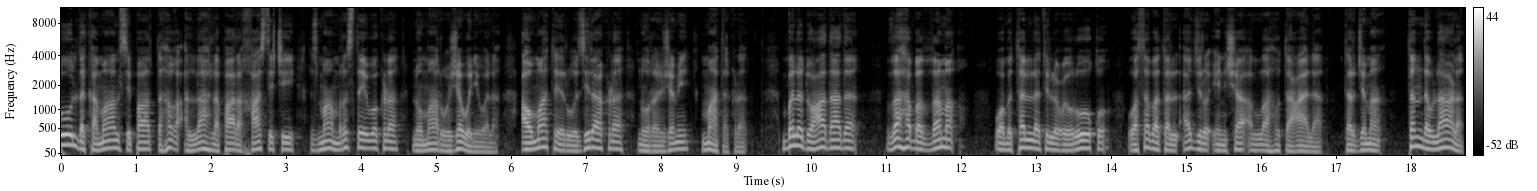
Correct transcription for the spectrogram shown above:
ټول د کمال صفات د هغه الله لپاره خاص دي چي زما مرسته يې وکړه نو ما روژه ونيوله او ما ته يې روزي راکړه نو رنژه مي ماته کړه بله دعا دا ده، ذهب الظمأ وابتلت العروق وثبت الاجر ان شاء الله تعالی ترجمه، تنده ولاړه،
